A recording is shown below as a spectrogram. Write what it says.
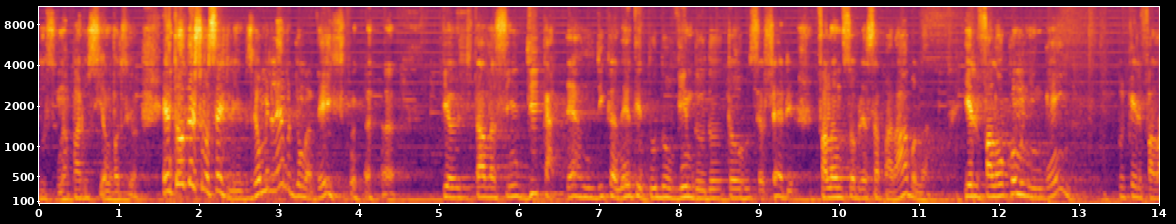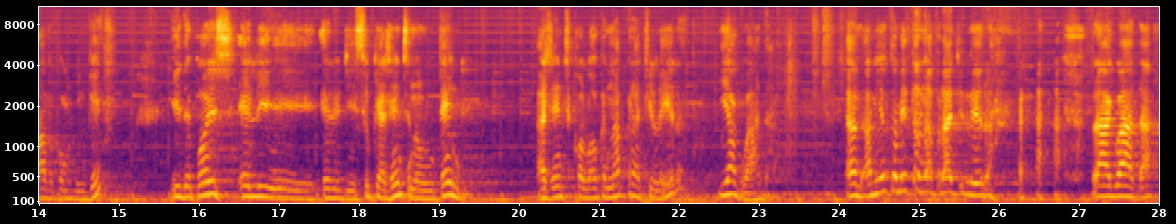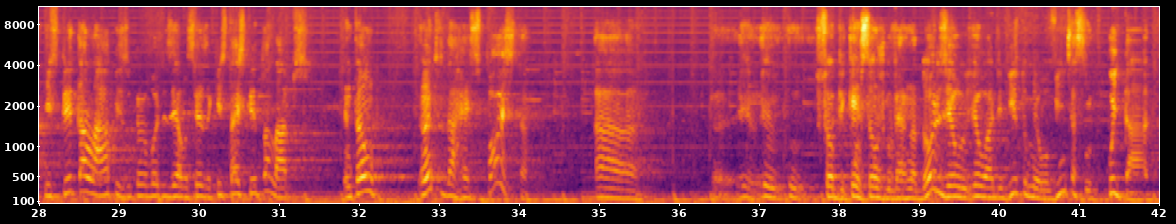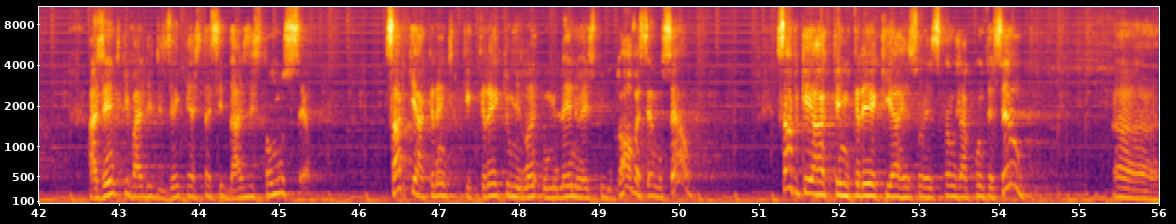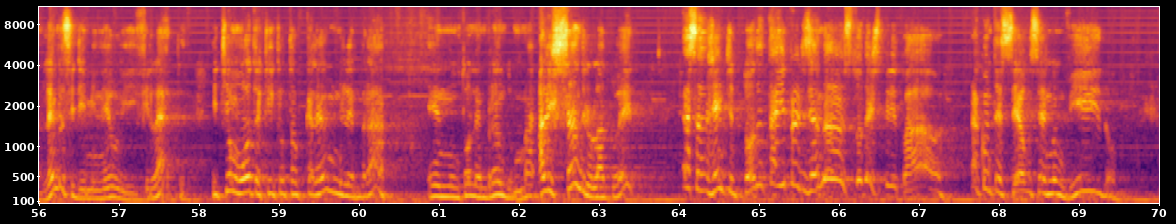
Do, na parucia, não dizer. Então, eu deixo vocês livres. Eu me lembro de uma vez que eu estava assim, de caderno, de caneta e tudo, ouvindo o doutor Russell Shedd falando sobre essa parábola, e ele falou como ninguém, porque ele falava como ninguém, e depois ele, ele disse: o que a gente não entende, a gente coloca na prateleira e aguarda. A, a minha também está na prateleira para aguardar, escrita a lápis. O que eu vou dizer a vocês aqui está escrito a lápis. Então, antes da resposta, a, eu, eu, sobre quem são os governadores, eu, eu o meu ouvinte assim: cuidado. A gente que vai lhe dizer que estas cidades estão no céu. Sabe que há crente que crê que o milênio é espiritual, vai ser no céu? Sabe que há quem crê que a ressurreição já aconteceu? Ah, Lembra-se de Mineu e Fileto? E tinha um outro aqui que eu estou querendo me lembrar, eu não estou lembrando mais. Alexandre Latoeiro essa gente toda está aí para dizer: não, isso tudo é espiritual, aconteceu, vocês não viram.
